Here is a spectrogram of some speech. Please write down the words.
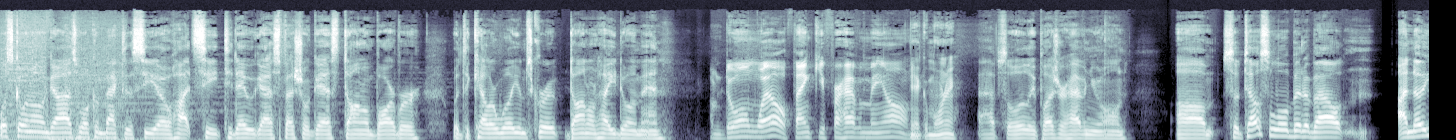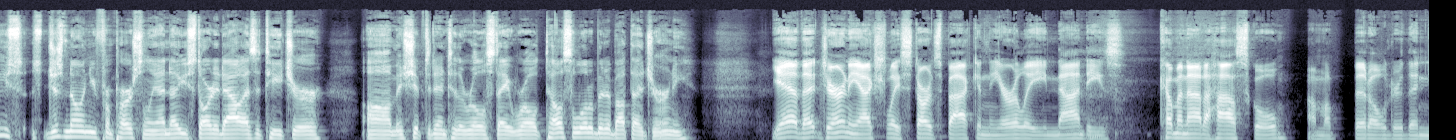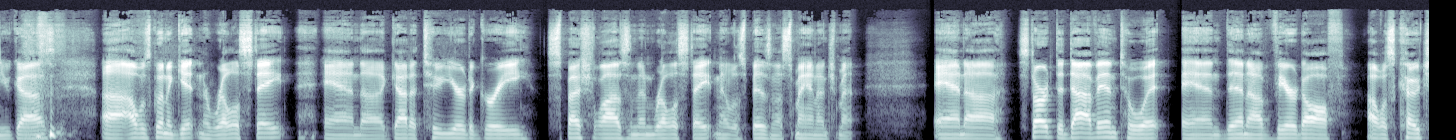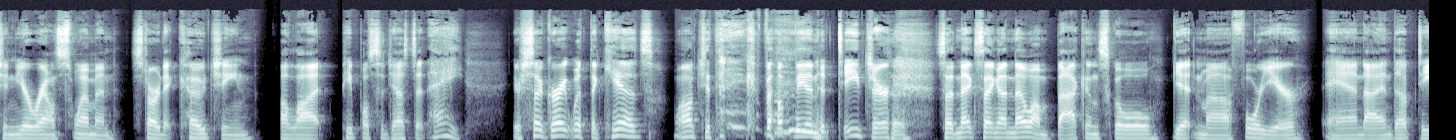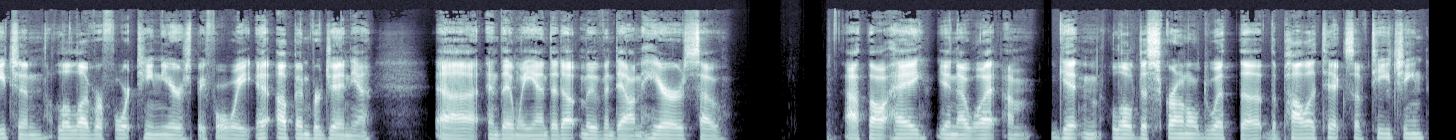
What's going on, guys? Welcome back to the CEO Hot Seat. Today we got a special guest, Donald Barbour with the Keller Williams Group. Donald, how you doing, man? I'm doing well. Thank you for having me on. Yeah. Good morning. Absolutely, pleasure having you on. Um, so tell us a little bit about. I know you just knowing you from personally. I know you started out as a teacher um, and shifted into the real estate world. Tell us a little bit about that journey. Yeah, that journey actually starts back in the early 90s. Coming out of high school, I'm a bit older than you guys. uh, I was going to get into real estate and uh, got a two year degree specializing in real estate, and it was business management. And uh, started to dive into it, and then I veered off. I was coaching year round swimming, started coaching a lot. People suggested, hey, you're so great with the kids. Why don't you think about being a teacher? So next thing I know, I'm back in school, getting my four year, and I end up teaching a little over 14 years before we eh, up in Virginia, uh, and then we ended up moving down here. So I thought, hey, you know what? I'm getting a little disgruntled with the the politics of teaching.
